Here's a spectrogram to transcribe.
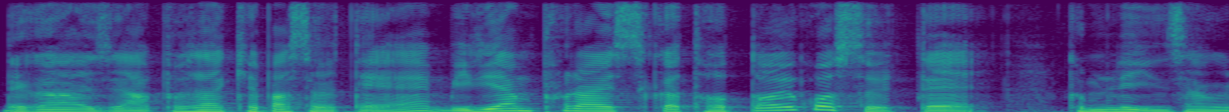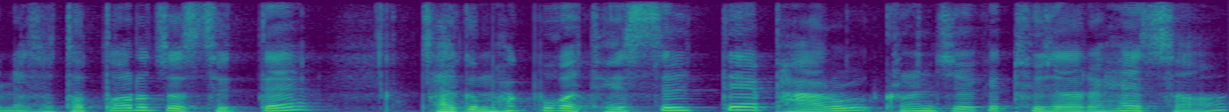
내가 이제 앞으로 생각해 봤을 때 미디안 프라이스가 더 떨궜을 때 금리 인상으로 인해서 더 떨어졌을 때 자금 확보가 됐을 때 바로 그런 지역에 투자를 해서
